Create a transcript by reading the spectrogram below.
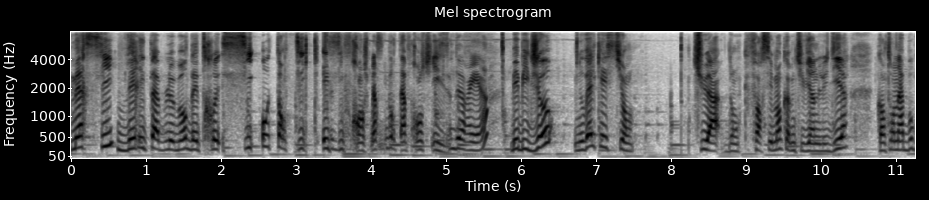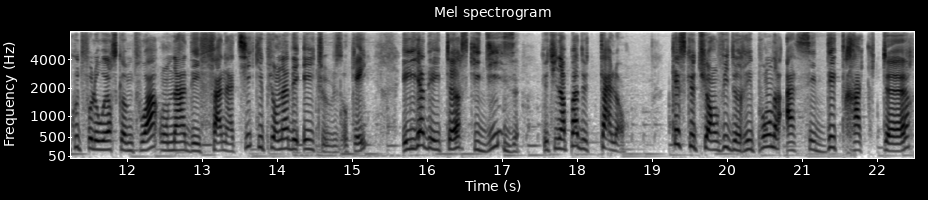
Merci véritablement d'être si authentique et si franche. Merci pour ta franchise. De rien. Baby Joe, nouvelle question. Tu as donc forcément, comme tu viens de le dire, quand on a beaucoup de followers comme toi, on a des fanatiques et puis on a des haters, ok? Et il y a des haters qui disent que tu n'as pas de talent. Qu'est-ce que tu as envie de répondre à ces détracteurs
